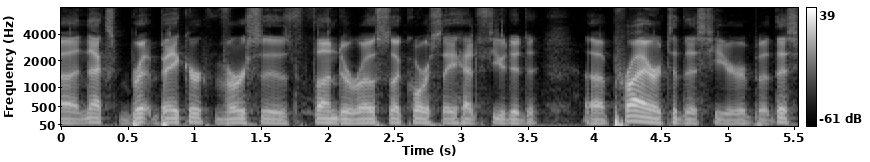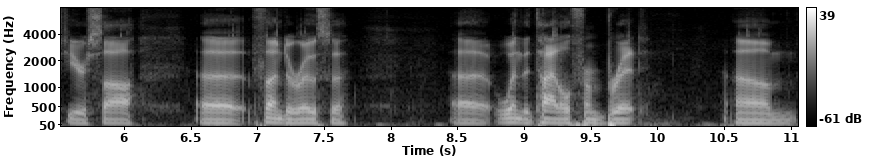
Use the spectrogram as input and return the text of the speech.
Uh, next, Britt Baker versus Thunder Rosa. Of course, they had feuded uh, prior to this year, but this year saw uh, Thunder Rosa uh, win the title from Britt. Um,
